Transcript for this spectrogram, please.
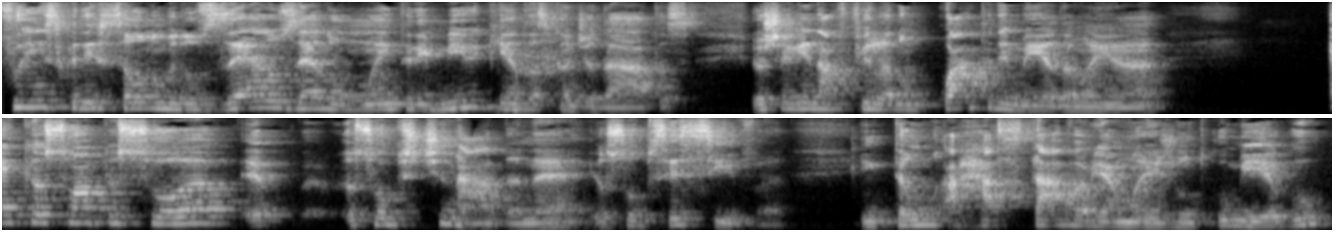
fui inscrição número 001 entre 1.500 candidatas. Eu cheguei na fila no 4 e meia da manhã. É que eu sou uma pessoa, eu, sou obstinada, né? Eu sou obsessiva. Então arrastava minha mãe junto comigo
